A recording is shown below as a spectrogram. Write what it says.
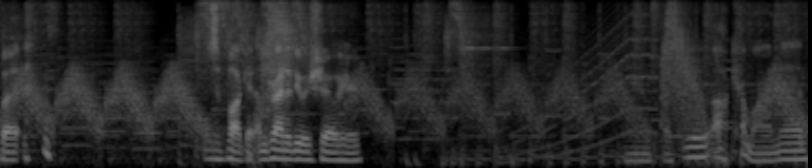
but... just fuck it, I'm trying to do a show here. fuck you. Oh, come on, man.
